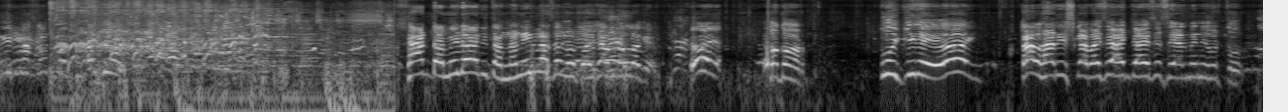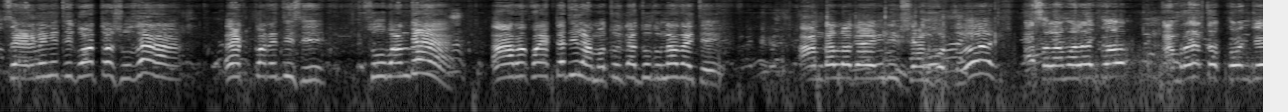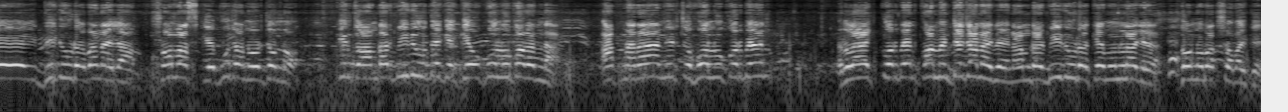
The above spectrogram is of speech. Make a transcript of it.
নির্বাচন করছিস দিতাম না নির্বাচন হতো আমার লাগে। এই সদর তুই কি রে এই? কাল হারিসকা ভাইছে আজ যাইছে চেয়ারম্যানই হতো চেয়ারম্যানই তুই কত সুজা? এক করে দিছি। সুবান দে আরও কয়েকটা দিলাম তুই তার দুধ না যাইতে। আমরা লগে ইলেকশন করতো আসসালামু আলাইকুম। আমরা এতক্ষণ যে ভিডিওটা বানাইলাম সমাজকে বোঝানোর জন্য কিন্তু আমরা ভিডিও দেখে কেউ ফলো করেন না। আপনারা নিশ্চয় ফলো করবেন লাইক করবেন কমেন্টে জানাবেন আমরা ভিডিওটা কেমন লাগে? ধন্যবাদ সবাইকে।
